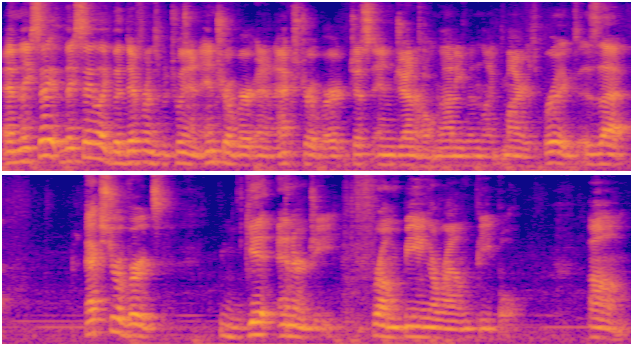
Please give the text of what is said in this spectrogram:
And they say they say like the difference between an introvert and an extrovert, just in general, not even like Myers Briggs, is that extroverts get energy from being around people. Um,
